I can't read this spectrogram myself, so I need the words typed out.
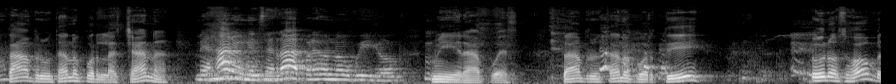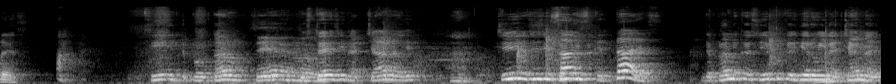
Estaban preguntando por la chana. Me dejaron encerrada, por eso no fui yo. Mira, pues, estaban preguntando por ti. Unos hombres. Sí, te preguntaron. Sí, no. Ustedes y la chana, ¿eh? Sí, sí, sí. Son sí. suscriptores. De plano que sí, porque dijeron y la chana. ¿eh?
